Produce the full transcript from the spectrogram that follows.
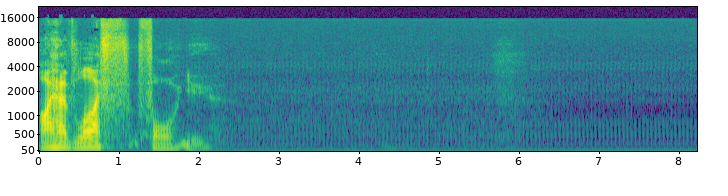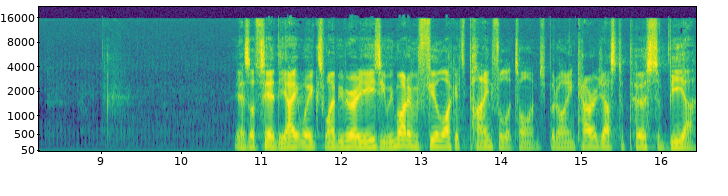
I have life for you. As I've said, the eight weeks won't be very easy. We might even feel like it's painful at times, but I encourage us to persevere.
